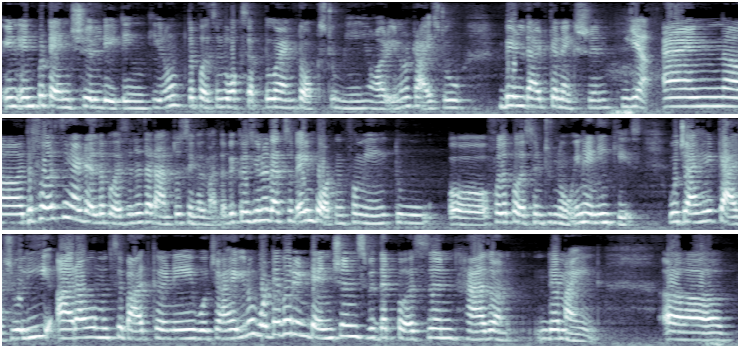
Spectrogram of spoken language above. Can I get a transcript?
in, in potential dating you know the person walks up to and talks to me or you know tries to build that connection. Yeah. And uh, the first thing i tell the person is that i'm too single mother because you know that's very important for me to uh, for the person to know in any case. Wo chahe casually aa raha you know whatever intentions with that person has on their mind. Uh,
